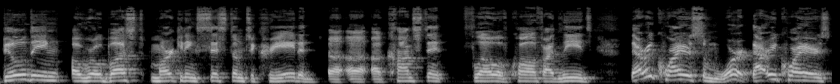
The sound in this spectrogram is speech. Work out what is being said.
building a robust marketing system to create a, a, a constant flow of qualified leads, that requires some work. That requires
